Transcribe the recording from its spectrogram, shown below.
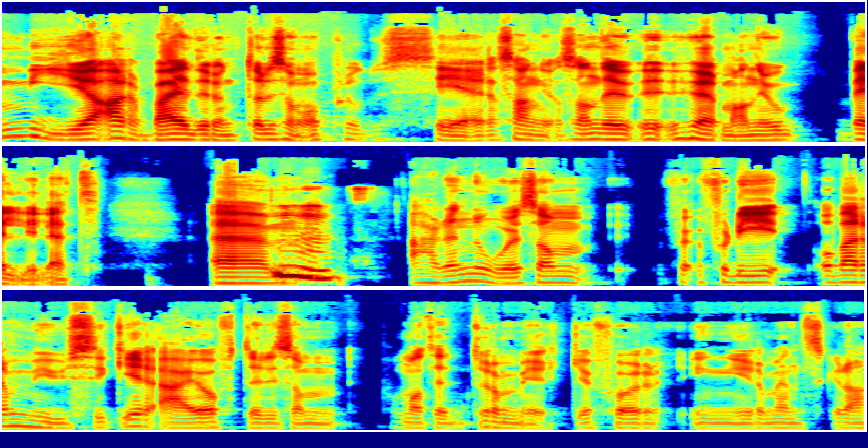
mye arbeid rundt å, liksom, å produsere sanger og sånn. Det hører man jo veldig lett. Um, mm. Er det noe som for, Fordi å være musiker er jo ofte liksom på en måte et drømmeyrke for yngre mennesker, da.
